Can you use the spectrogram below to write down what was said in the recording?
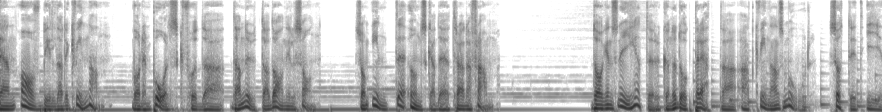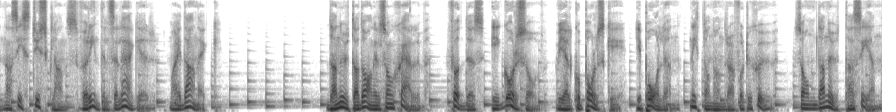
Den avbildade kvinnan var den polskfödda Danuta Danielsson som inte önskade träda fram. Dagens Nyheter kunde dock berätta att kvinnans mor suttit i Nazisttysklands förintelseläger Majdanek. Danuta Danielsson själv föddes i Gorzow Wielkopolski i Polen 1947 som Danuta Sen.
